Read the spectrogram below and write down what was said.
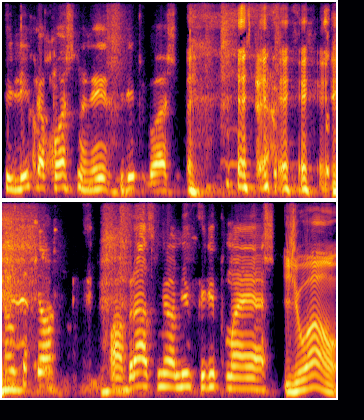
Felipe tá aposta nele, Felipe gosta. Um abraço, meu amigo Felipe Maestro. João,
